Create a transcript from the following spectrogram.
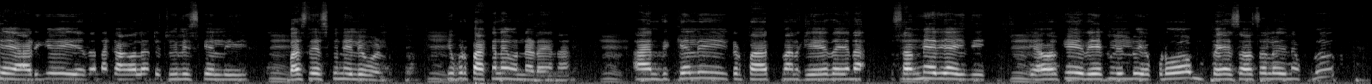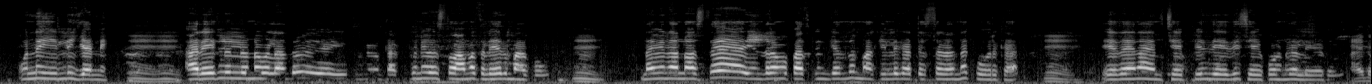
చే అడిగి ఏదైనా కావాలంటే చూలిసుకెళ్ళి. బస్సులు వేసుకుని వెళ్ళేవాళ్ళు. ఇప్పుడు పక్కనే ఉన్నాడు ఆయన. ఆయన దిక్కెళ్ళి ఇక్కడ పార్టీ మనకి ఏదైనా సమ్ ఏరియా ఇది ఎవరికి రేకుల ఇల్లు ఎప్పుడో ముప్పై సంవత్సరాలు అయినప్పుడు ఉన్న ఇల్లు ఇవన్నీ. ఆ రేకుల ఇల్లు ఉన్న వాళ్ళందరూ ఇప్పుడు కట్టుకునే స్తోమత లేదు మాకు. నవీన్ అన్న వస్తే ఇంద్రమ్మ పథకం కింద మాకు ఇల్లు కట్టిస్తాడన్న కోరిక. ఏదైనా ఆయన చెప్పింది ఏది చేయకుండా లేడు. అయితే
